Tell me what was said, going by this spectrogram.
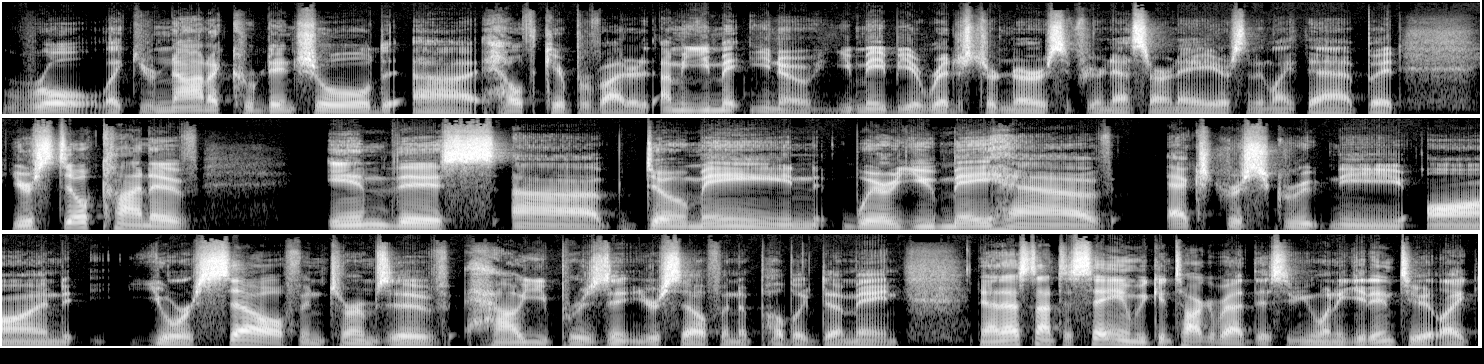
role. Like you're not a credentialed uh, healthcare provider. I mean, you may you know you may be a registered nurse if you're an SRNA or something like that, but you're still kind of in this uh, domain where you may have extra scrutiny on yourself in terms of how you present yourself in a public domain. Now, that's not to say, and we can talk about this if you want to get into it, like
